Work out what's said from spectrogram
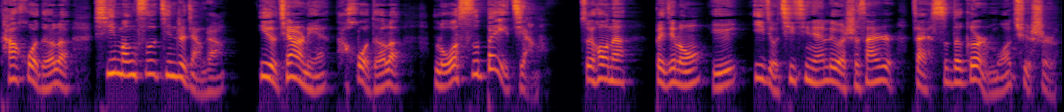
他获得了西蒙斯金质奖章，1972年他获得了罗斯贝奖。最后呢，贝吉龙于一九七七年六月十三日在斯德哥尔摩去世了。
